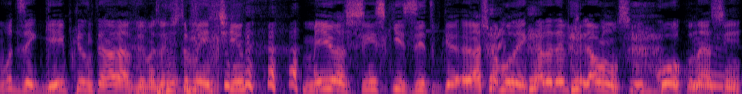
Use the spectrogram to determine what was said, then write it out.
não vou dizer gay porque não tem nada a ver, mas é um instrumentinho meio assim esquisito, porque eu acho que a molecada deve tirar um, um coco, né? Assim,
